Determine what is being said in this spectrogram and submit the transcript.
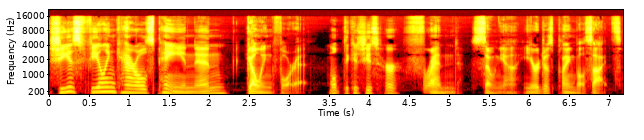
She is feeling Carol's pain and going for it. Well, because she's her friend, Sonja. You're just playing both sides.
